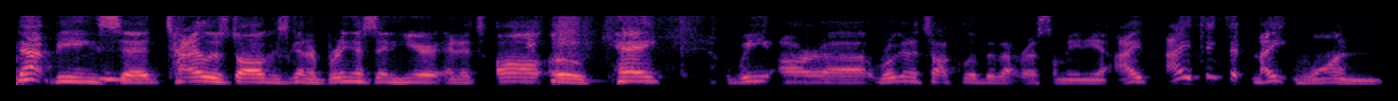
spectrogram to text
that being said, Tyler's dog is going to bring us in here and it's all okay we are uh, we're going to talk a little bit about WrestleMania. I I think that night one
